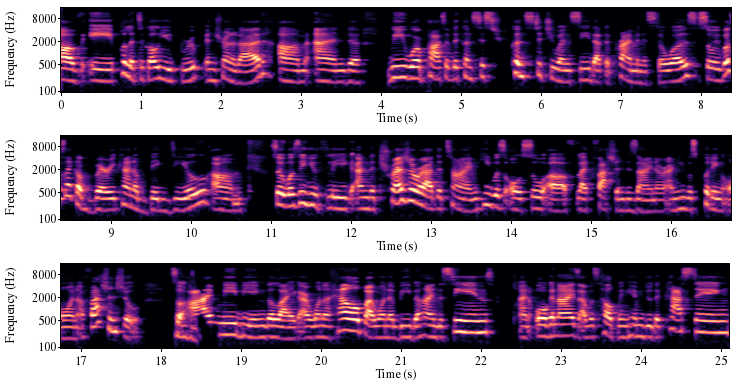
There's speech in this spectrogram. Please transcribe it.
of a political youth group in Trinidad. Um, and we were part of the consist- constituency that the prime minister was. So it was like a very kind of big deal. Um, so it was the youth league and the treasurer at the time, he was also a like fashion designer and he was putting on a fashion show. So mm-hmm. I, me being the like, I want to help, I want to be behind the scenes and organize. I was helping him do the casting.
